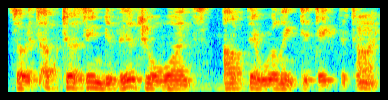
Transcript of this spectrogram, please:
So it's up to us individual ones out there willing to take the time.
